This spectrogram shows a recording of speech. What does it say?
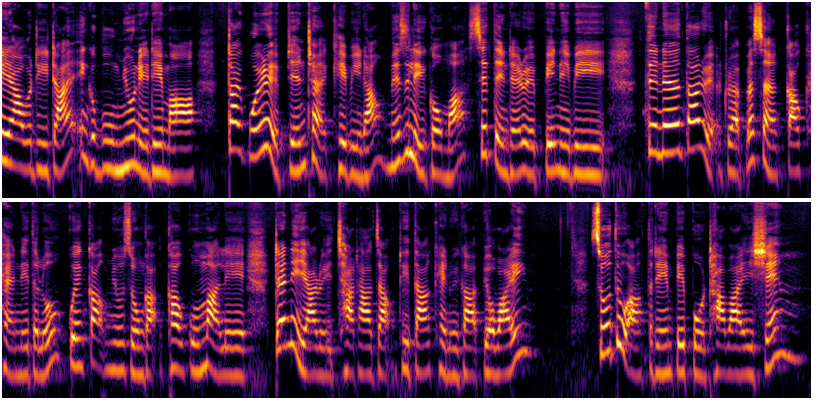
အေယာဝတီတိုင်းအင်ကပူမြို့နယ်ထဲမှာတိုက်ပွဲတွေပြင်းထန်ခဲ့ပြီးနောက်မဲစလီကုန်းမှာစစ်တင်တဲတွေပေးနေပြီးတင်တန်းသားတွေအတွက်ပတ်စံကောက်ခံနေတယ်လို့ကွင်းကောက်မျိုးစုံကကောက်ကွန်းမှလည်းတက်နေရတွေခြားထားကြောင်းဒေသခံတွေကပြောပါတယ်။စိုးသူအောင်သတင်းပေးပို့ထားပါရဲ့ရှင်။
